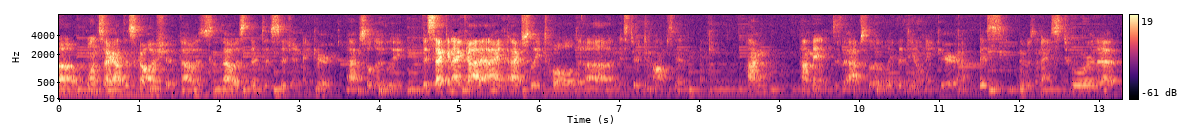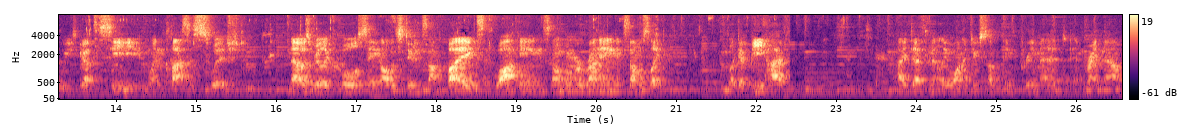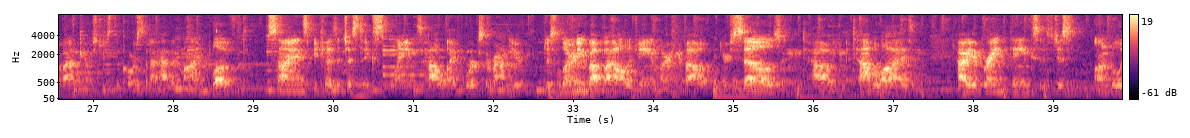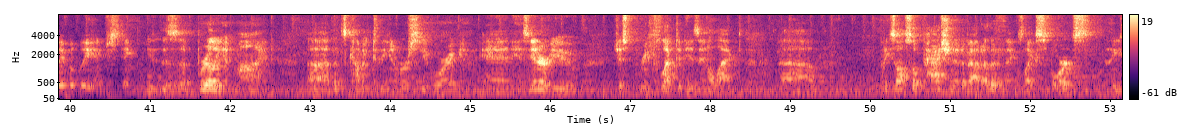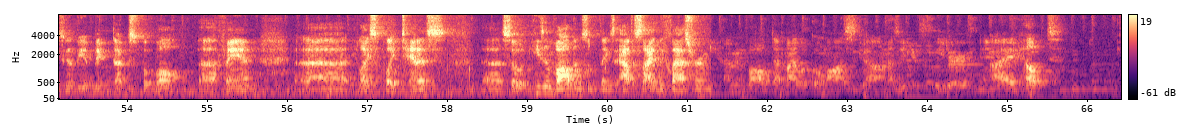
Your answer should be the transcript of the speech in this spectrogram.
uh, once I got the scholarship, that was that was the decision maker. Absolutely. The second I got it, I actually told uh, Mr. Thompson, I'm I'm in. This is absolutely the deal maker. This, there was a nice tour that we got to see when classes switched. That was really cool seeing all the students on bikes and walking. Some of them were running. It's almost like like a beehive. I definitely want to do something pre-med and right now biochemistry is the course that I have in mind. Loved science because it just explains how life works around you. Just learning about biology and learning about your cells and how you metabolize and how your brain thinks is just unbelievably interesting. This is a brilliant mind uh, that's coming to the University of Oregon and his interview just reflected his intellect. Um, but he's also passionate about other things like sports think he's going to be a big Ducks football uh, fan. Uh, he likes to play tennis. Uh, so he's involved in some things outside the classroom. I'm involved at my local mosque um, as a youth leader. I helped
